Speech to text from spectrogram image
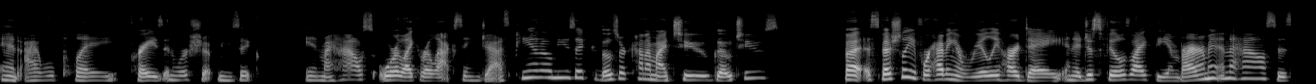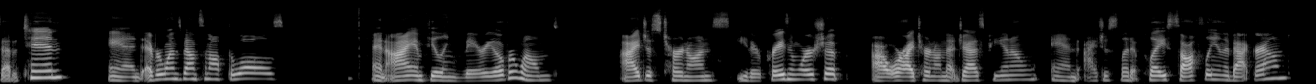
and I will play praise and worship music in my house or like relaxing jazz piano music. Those are kind of my two go tos. But especially if we're having a really hard day and it just feels like the environment in the house is at a 10 and everyone's bouncing off the walls and I am feeling very overwhelmed, I just turn on either praise and worship uh, or I turn on that jazz piano and I just let it play softly in the background.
